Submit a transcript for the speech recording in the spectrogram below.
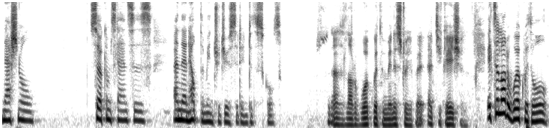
national circumstances, and then help them introduce it into the schools. So there's a lot of work with the Ministry of Education. It's a lot of work with all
